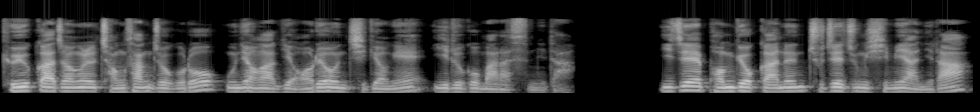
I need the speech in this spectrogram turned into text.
교육과정을 정상적으로 운영하기 어려운 지경에 이르고 말았습니다. 이제 범교과는 주제 중심이 아니라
